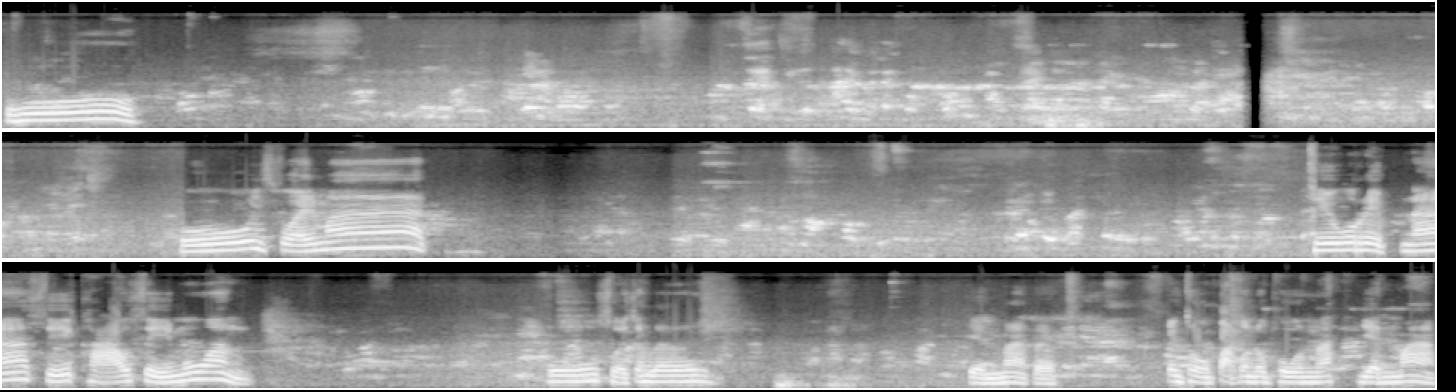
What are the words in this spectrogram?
โอ้โอ้ยสวยมาก ทิวริบนะ สีขาวสีม่วงโอ้สวยจังเลย เย็นมากเลย เป็นโถงปรับอุณหภูมินะ เย็นมาก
